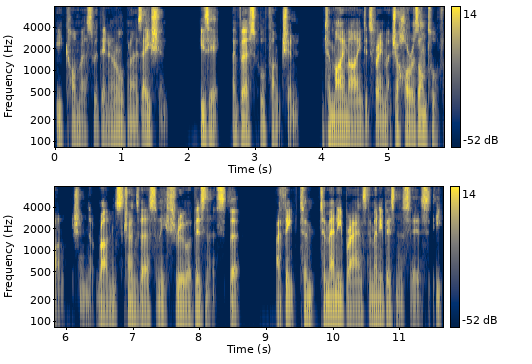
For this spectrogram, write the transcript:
e-commerce within an organization? Is it a vertical function? To my mind, it's very much a horizontal function that runs transversely through a business. But I think to, to many brands, to many businesses, e-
